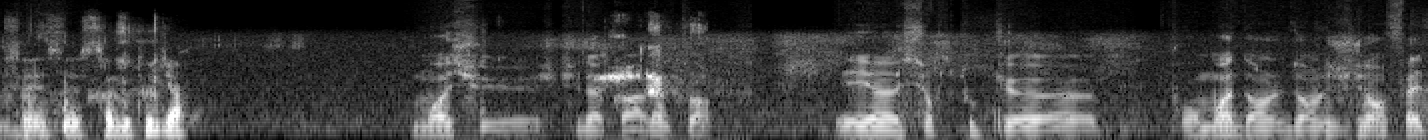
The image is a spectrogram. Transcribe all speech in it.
Ça veut tout dire. Moi, je suis, d'accord avec toi. Et euh, surtout que pour moi, dans le, dans le jeu, en fait,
